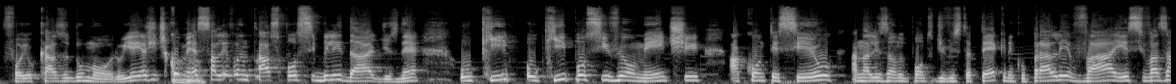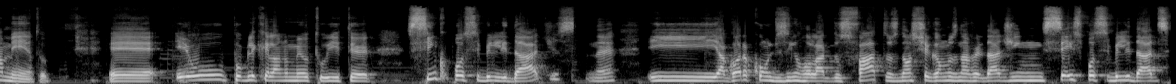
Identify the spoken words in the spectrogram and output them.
foi o caso do Moro. E aí a gente uhum. começa uhum. a levantar as possibilidades, né? O que, o que possivelmente aconteceu, analisando do ponto de vista técnico, para levar esse vazamento. É, eu publiquei lá no meu Twitter cinco possibilidades, né? E agora, com o desenrolar dos fatos, nós chegamos, na verdade, em seis possibilidades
